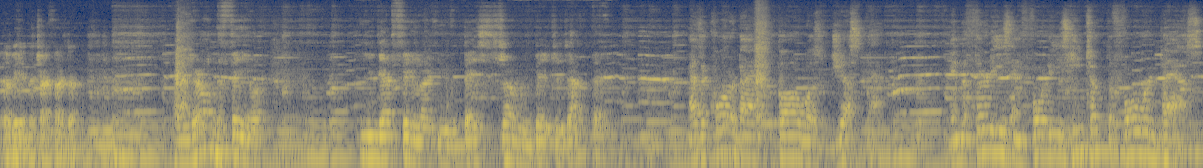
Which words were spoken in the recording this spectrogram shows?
that would be the trifecta. When you're on the field, you got to feel like you're the best son of a bitches out there. As a quarterback, Baugh was just that. In the 30s and 40s, he took the forward pass,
